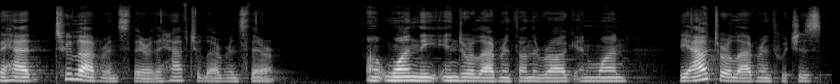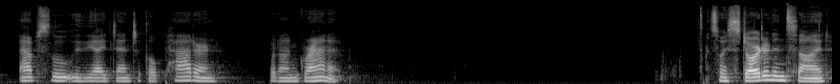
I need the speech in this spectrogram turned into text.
They had two labyrinths there. They have two labyrinths there. Uh, one, the indoor labyrinth on the rug, and one, the outdoor labyrinth, which is absolutely the identical pattern, but on granite. So I started inside,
